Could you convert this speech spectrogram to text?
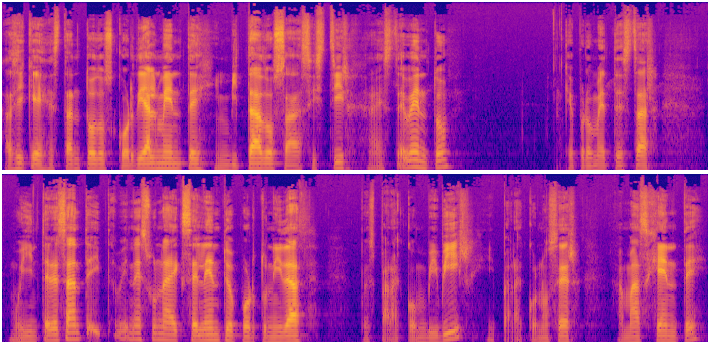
Así que están todos cordialmente invitados a asistir a este evento que promete estar muy interesante y también es una excelente oportunidad pues para convivir y para conocer a más gente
